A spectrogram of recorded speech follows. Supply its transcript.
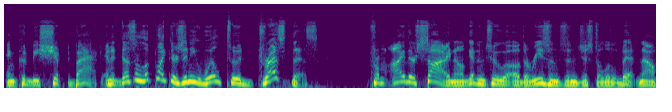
and could be shipped back. And it doesn't look like there's any will to address this from either side. And I'll get into uh, the reasons in just a little bit. Now,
